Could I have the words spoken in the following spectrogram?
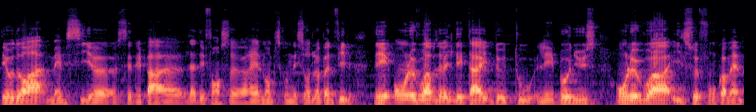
Theodora, même si euh, ce n'est pas de la défense réellement puisqu'on est sur de l'open field. Et on le voit, vous avez le détail de tous les bonus. On le voit, ils se font quand même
